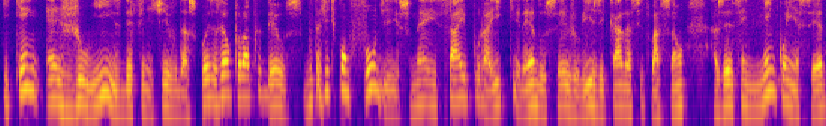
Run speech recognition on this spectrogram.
que quem é juiz definitivo das coisas é o próprio Deus. Muita gente confunde isso, né? E sai por aí querendo ser juiz de cada situação, às vezes sem nem conhecer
